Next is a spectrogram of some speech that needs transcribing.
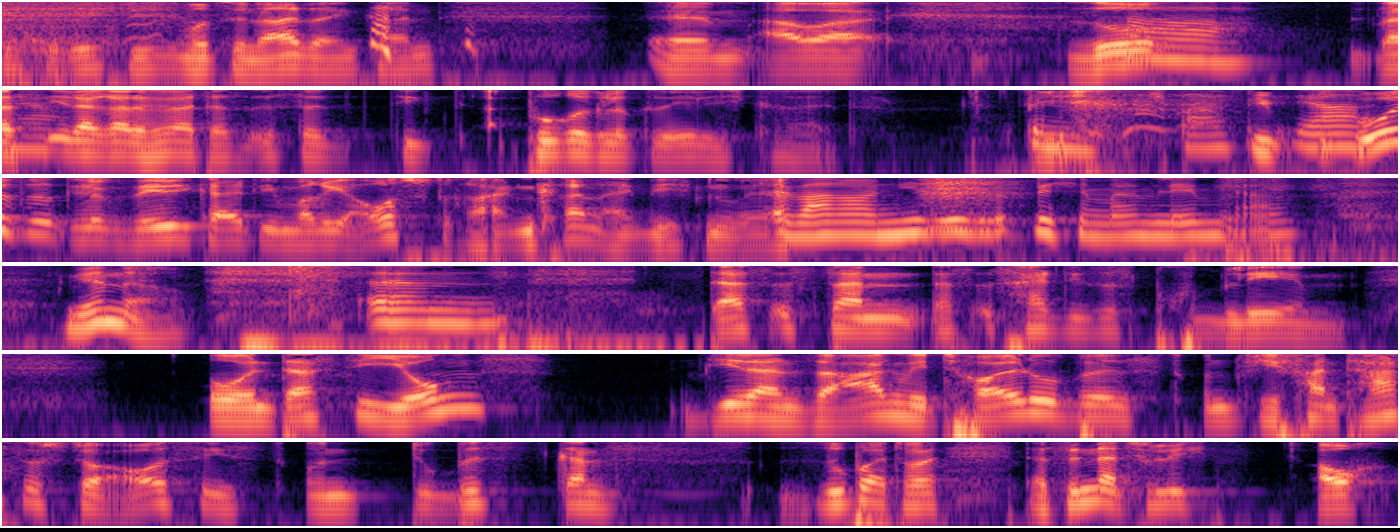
nicht so richtig emotional sein kann. ähm, aber so, Ah, was ja. ihr da gerade hört, das ist das- die pure Glückseligkeit. Die, Spaß. die ja. pure Glückseligkeit, die Marie ausstrahlen kann eigentlich nur. Er Ja. war noch nie so glücklich in meinem Leben, ja. Genau. Ähm, das ist dann, das ist halt dieses Problem. Und dass die Jungs dir dann sagen, wie toll du bist und wie fantastisch du aussiehst und du bist ganz super toll, das sind natürlich auch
